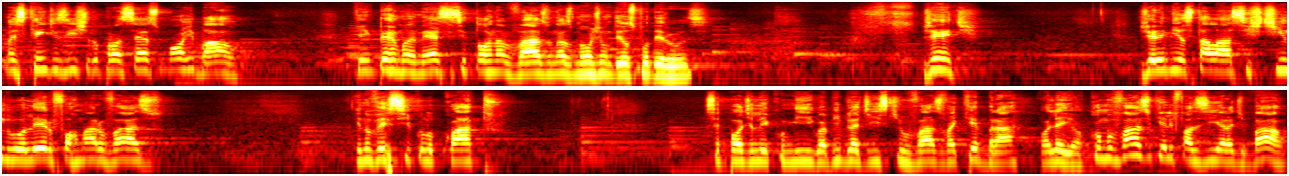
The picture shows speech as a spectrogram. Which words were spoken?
Mas quem desiste do processo morre barro. Quem permanece se torna vaso nas mãos de um Deus poderoso. Gente, Jeremias está lá assistindo o oleiro formar o vaso. E no versículo 4, você pode ler comigo, a Bíblia diz que o vaso vai quebrar. Olha aí, ó, como o vaso que ele fazia era de barro,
